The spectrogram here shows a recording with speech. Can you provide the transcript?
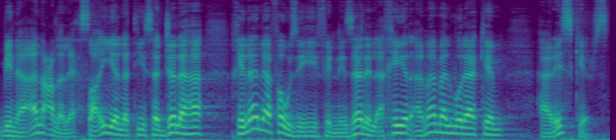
بناء على الإحصائية التي سجلها خلال فوزه في النزال الأخير أمام الملاكم هاريس كيرز.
